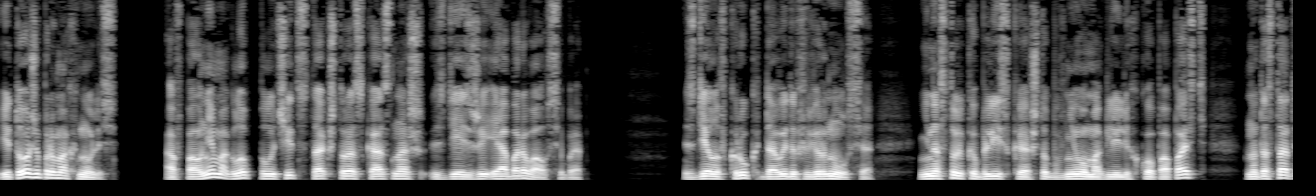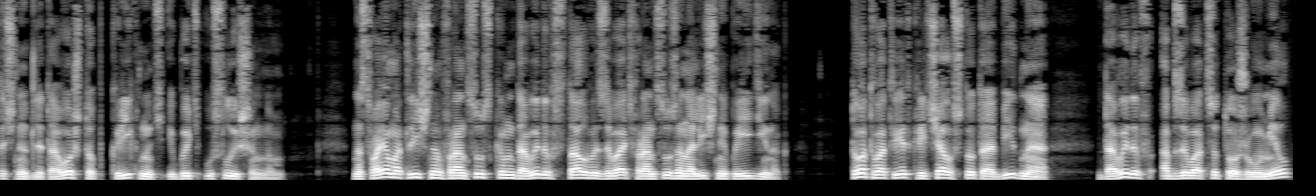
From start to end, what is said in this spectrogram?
и тоже промахнулись. А вполне могло получиться так, что рассказ наш здесь же и оборвался бы. Сделав круг, Давыдов вернулся. Не настолько близко, чтобы в него могли легко попасть, но достаточно для того, чтобы крикнуть и быть услышанным. На своем отличном французском Давыдов стал вызывать француза на личный поединок. Тот в ответ кричал что-то обидное, Давыдов обзываться тоже умел,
